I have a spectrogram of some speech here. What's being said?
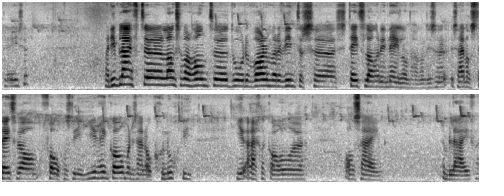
Deze. Maar die blijft uh, langzamerhand uh, door de warmere winters steeds langer in Nederland hangen. Dus er zijn nog steeds wel vogels die hierheen komen. Er zijn ook genoeg die hier eigenlijk al, al zijn en blijven.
